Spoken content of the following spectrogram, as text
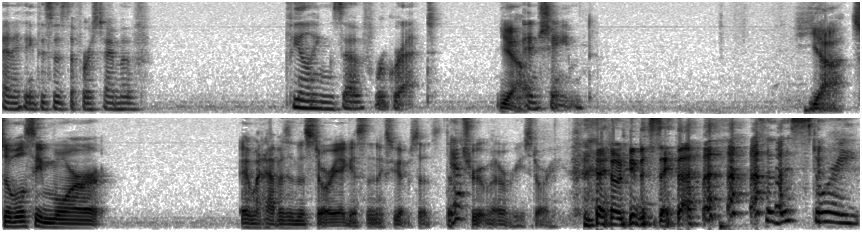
And I think this is the first time of feelings of regret Yeah. and shame. yeah. So we'll see more and what happens in this story, I guess, in the next few episodes. That's Yeah. true of every story. I don't need to say that. So this story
